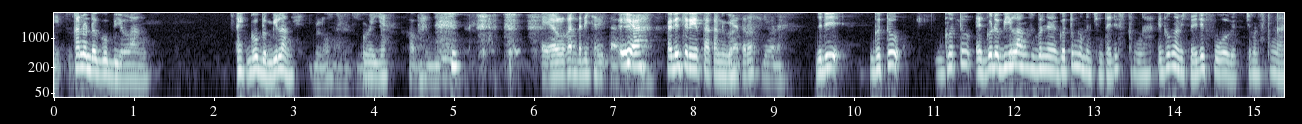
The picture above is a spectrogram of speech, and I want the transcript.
gitu Kan udah gue bilang. Eh, gue belum bilang ya? belum anjing Oh iya. kabar eh lo kan tadi cerita Iya, tadi cerita kan gue. ya terus gimana Jadi gue tuh gue tuh eh gue udah bilang sebenarnya gue tuh nggak mencintai dia setengah. Eh gue nggak mencintai dia full gitu cuman setengah.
